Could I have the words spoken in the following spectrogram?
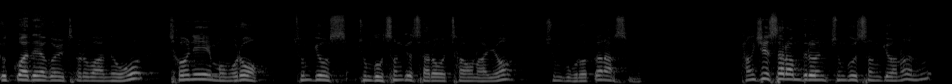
의과대학을 졸업한 후 전의의 몸으로 중교, 중국 선교사로 차원하여 중국으로 떠났습니다. 당시 사람들은 중국 선교는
